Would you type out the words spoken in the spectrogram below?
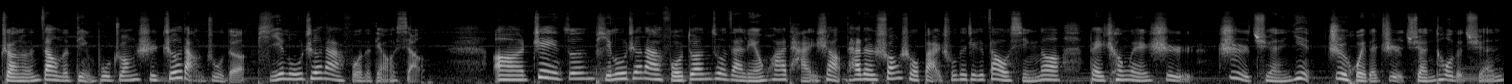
转轮藏的顶部装饰遮挡住的毗卢遮那佛的雕像。啊，这尊毗卢遮那佛端坐在莲花台上，他的双手摆出的这个造型呢，被称为是智权印，智慧的智，拳头的拳，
